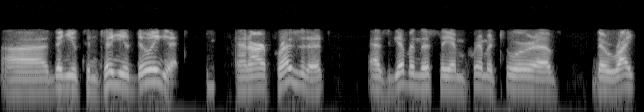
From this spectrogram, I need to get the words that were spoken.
uh, then you continue doing it. And our president has given this the imprimatur of the right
